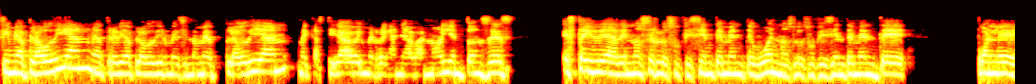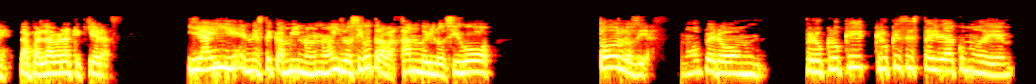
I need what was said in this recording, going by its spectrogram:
Si me aplaudían, me atreví a aplaudirme, si no me aplaudían, me castigaba y me regañaba, ¿no? Y entonces, esta idea de no ser lo suficientemente buenos, lo suficientemente, ponle la palabra que quieras. Y ahí, en este camino, ¿no? Y lo sigo trabajando y lo sigo todos los días, ¿no? Pero pero creo que, creo que es esta idea como de,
